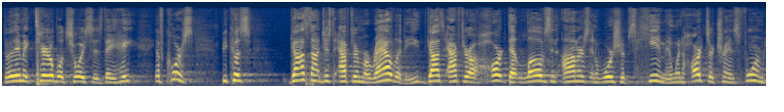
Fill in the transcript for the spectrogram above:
They make terrible choices. They hate, of course, because God's not just after morality, God's after a heart that loves and honors and worships Him. And when hearts are transformed,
